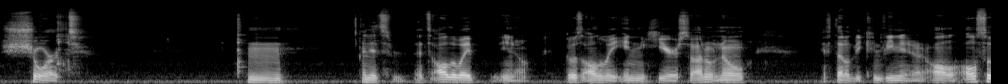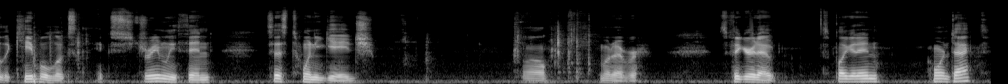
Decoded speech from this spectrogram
short. Hmm. And it's it's all the way, you know, goes all the way in here. So I don't know if that'll be convenient at all. Also, the cable looks extremely thin. It says 20 gauge. Well, whatever. Let's figure it out. Let's plug it in. Contact.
